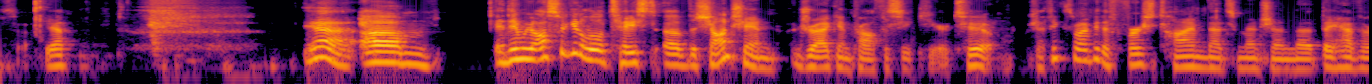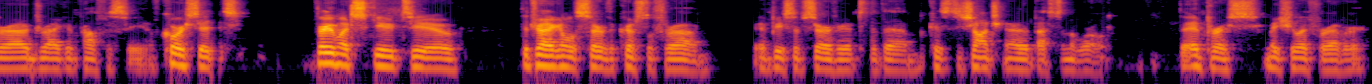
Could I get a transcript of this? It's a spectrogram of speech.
So Yeah. Yeah. Um, and then we also get a little taste of the Seanchan dragon prophecy here too, which I think this might be the first time that's mentioned that they have their own dragon prophecy. Of course, it's very much skewed to the dragon will serve the crystal throne and be subservient to them because the Seanchan are the best in the world. The Empress makes you live forever.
